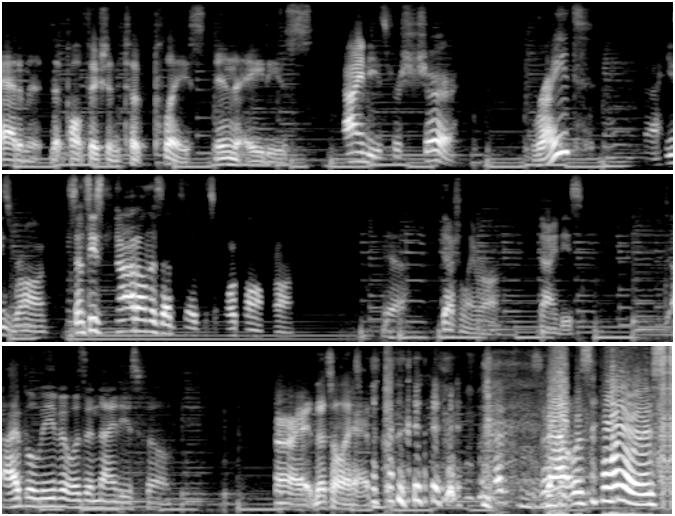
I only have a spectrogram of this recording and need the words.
adamant that Pulp Fiction took place in the 80s. 90s for sure. Right? Uh, he's wrong. Since he's not on this episode, this will call him wrong. Yeah. Definitely wrong. 90s. I believe it was a 90s film. All right, that's all I had. That was spoilers.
